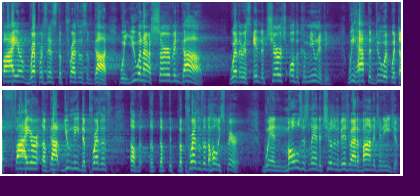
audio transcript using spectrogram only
fire represents the presence of God. When you and I are serving God, whether it's in the church or the community, we have to do it with the fire of God. You need the presence of the, the, the, the presence of the Holy Spirit. When Moses led the children of Israel out of bondage in Egypt,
